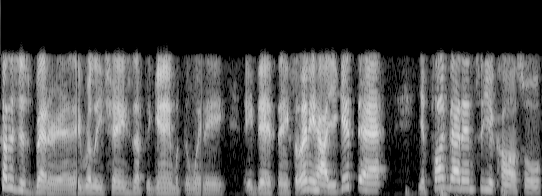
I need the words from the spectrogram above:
because it's just better. They really changed up the game with the way they they did things. So anyhow, you get that, you plug that into your console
